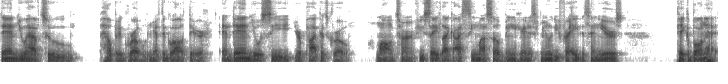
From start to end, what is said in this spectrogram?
Then you have to help it grow and you have to go out there and then you'll see your pockets grow long term. If you say like I see myself being here in this community for eight to ten years, pick up on that.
